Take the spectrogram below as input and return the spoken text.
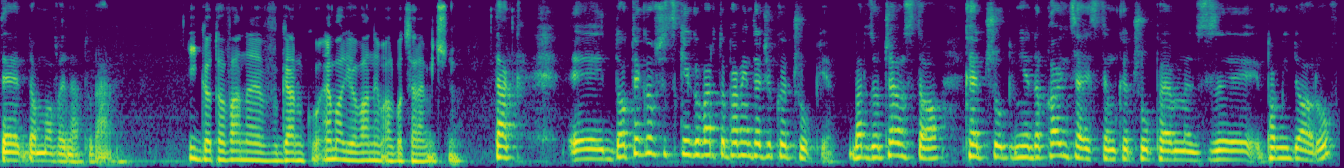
te domowe, naturalne. I gotowane w garnku emaliowanym albo ceramicznym. Tak. Y, do tego wszystkiego warto pamiętać o keczupie. Bardzo często keczup nie do końca jest tym keczupem z pomidorów,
